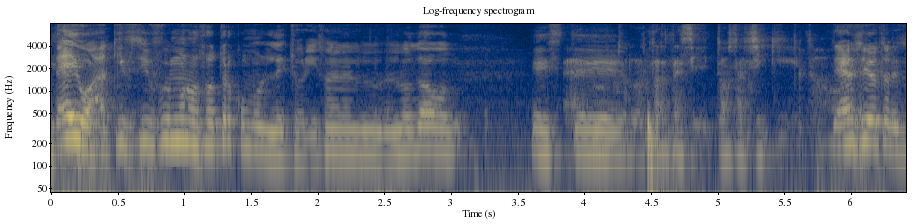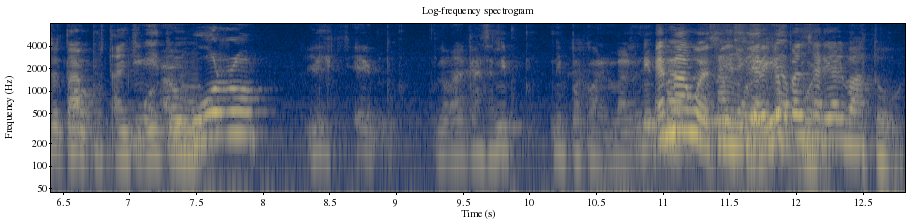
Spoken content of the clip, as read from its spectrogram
Te digo, aquí sí fuimos nosotros como el de chorizo en, el- en los dos. Este. Eh, los trastecitos tan chiquitos. Ya sí, otro tan, pues, tan Un- chiquito. Un burro. el- eh, no me alcanza ni, ni para colmar. Ni Es más, güey, si- si ¿Y hay mordida, qué pues. pensaría el vato, güey?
